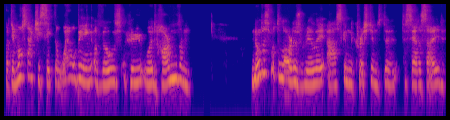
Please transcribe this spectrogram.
but they must actually seek the well being of those who would harm them. Notice what the Lord is really asking the Christians to, to set aside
